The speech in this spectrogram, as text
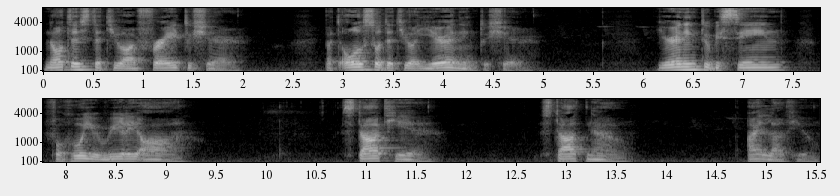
Notice that you are afraid to share, but also that you are yearning to share. Yearning to be seen for who you really are. Start here. Start now. I love you.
